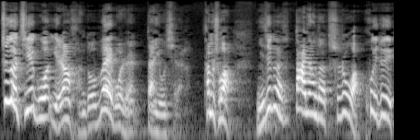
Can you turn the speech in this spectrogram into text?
这个结果也让很多外国人担忧起来了。他们说啊，你这个大量的吃肉啊，会对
